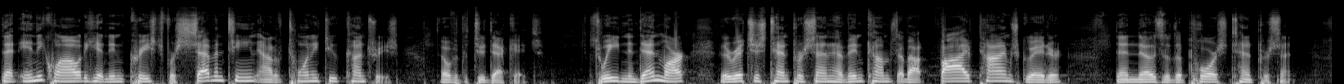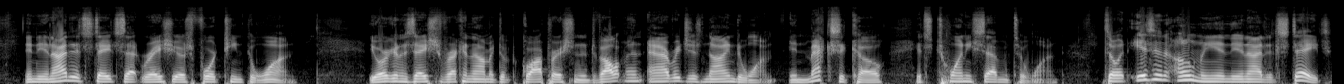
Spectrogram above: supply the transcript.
that inequality had increased for 17 out of 22 countries over the two decades. Sweden and Denmark, the richest 10%, have incomes about five times greater than those of the poorest 10%. In the United States, that ratio is 14 to 1. The Organization for Economic Cooperation and Development average is 9 to 1. In Mexico, it's 27 to 1. So it isn't only in the United States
